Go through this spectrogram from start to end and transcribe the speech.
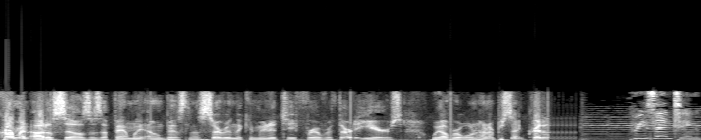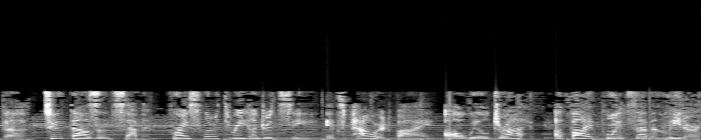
Karman Auto Sales is a family-owned business serving the community for over 30 years. We offer 100% credit. Presenting the 2007 Chrysler 300C. It's powered by all-wheel drive, a 5.7-liter,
